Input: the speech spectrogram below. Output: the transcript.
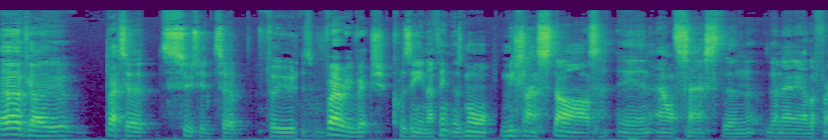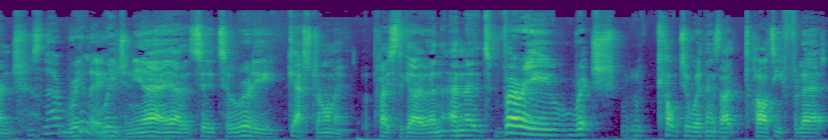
Ergo, better suited to food. It's very rich cuisine. I think there's more Michelin stars in Alsace than, than any other French that re- region. Yeah, yeah. It's, it's a really gastronomic place to go, and and it's very rich culture with things like tartiflette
